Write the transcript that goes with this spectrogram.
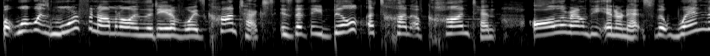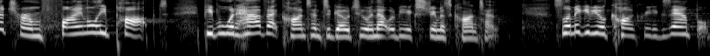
But what was more phenomenal in the data voids context is that they built a ton of content all around the internet so that when the term finally popped, people would have that content to go to, and that would be extremist content. So let me give you a concrete example.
